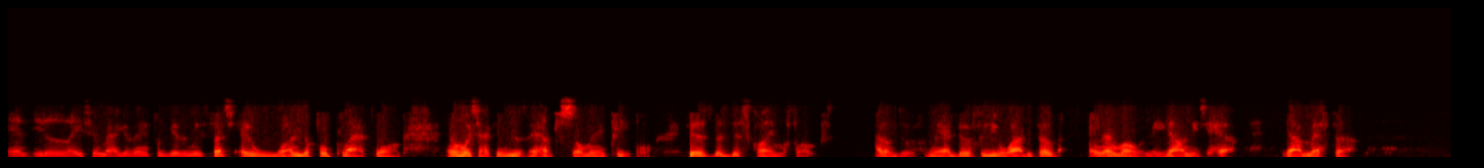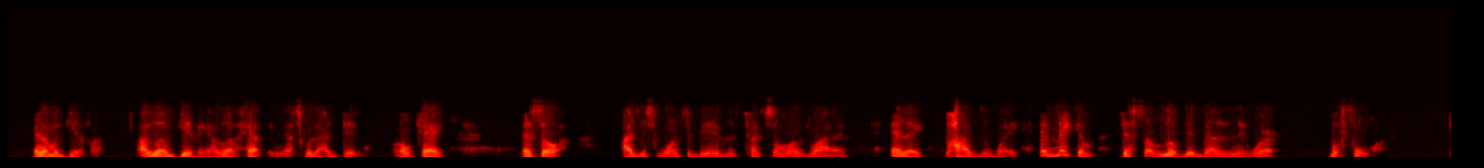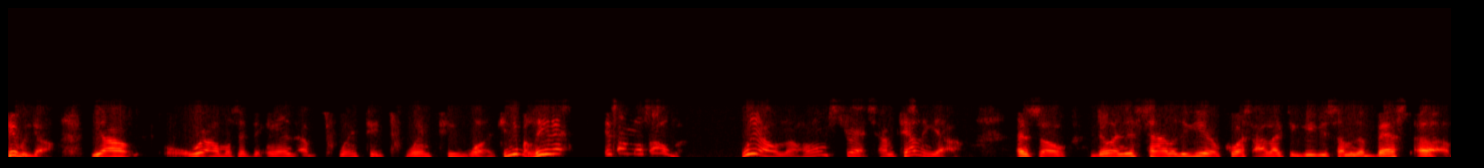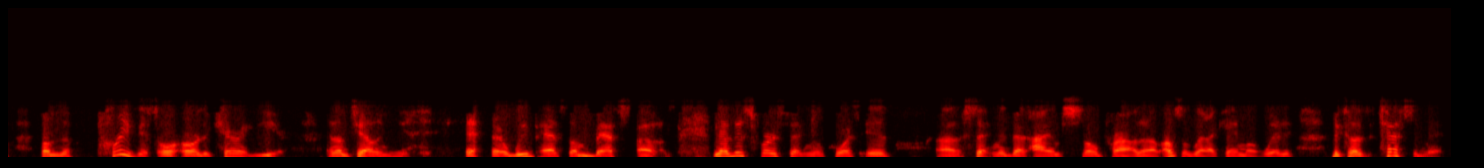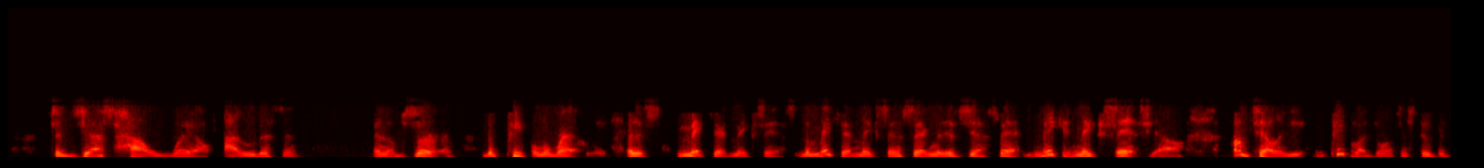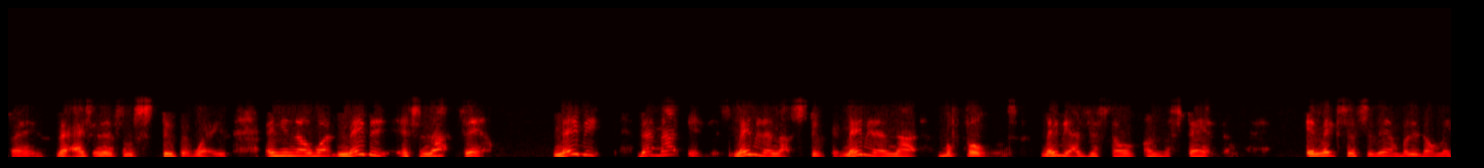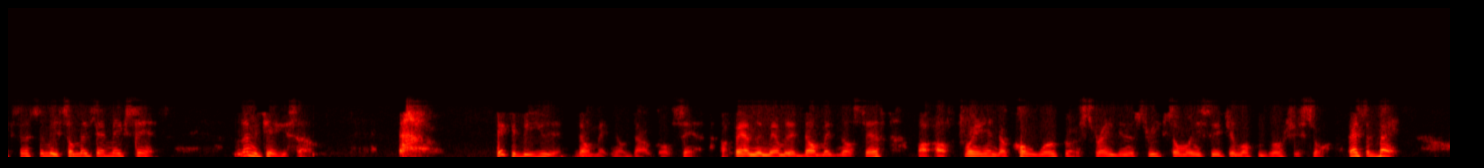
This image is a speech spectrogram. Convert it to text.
and Elation Magazine for giving me such a wonderful platform in which I can use to help so many people. Here's the disclaimer, folks. I don't do it for me. I do it for you. Why? Because ain't nothing wrong with me. Y'all need your help. Y'all messed up. And I'm a giver. I love giving. I love helping. That's what I do. Okay? And so I just want to be able to touch someone's life in a positive way and make them just a little bit better than they were before. Here we go. Y'all, we're almost at the end of 2021. Can you believe it? It's almost over. We're on the home stretch. I'm telling y'all. And so during this time of the year, of course, I like to give you some of the best of from the previous or, or the current year. And I'm telling you, we've had some best of. Now, this first segment, of course, is a segment that I am so proud of. I'm so glad I came up with it because Testament to just how well I listen and observe the people around me. And it's make that make sense. The make that make sense segment is just that. Make it make sense, y'all. I'm telling you, people are doing some stupid things. They're acting in some stupid ways. And you know what? Maybe it's not them. Maybe they're not idiots. Maybe they're not stupid. Maybe they're not buffoons. Maybe I just don't understand them it makes sense to them, but it don't make sense to me. So make that make sense. Let me tell you something. It could be you that don't make no doggone sense. A family member that don't make no sense, or a friend, a co-worker, a stranger in the street, someone you see at your local grocery store. That's a bank.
